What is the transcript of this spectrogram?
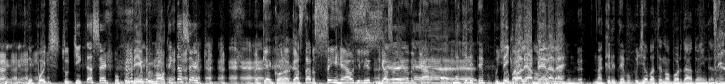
Depois disso tudo tinha que dar certo, pô. Por bem ou por mal tem que dar certo. Porque quando gastaram 100 reais de litro de gasolina do cara. É, Naquele tempo podia tem que valer a pena, né? né? Naquele tempo podia bater no abordado ainda, né?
